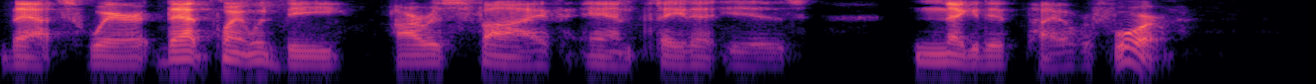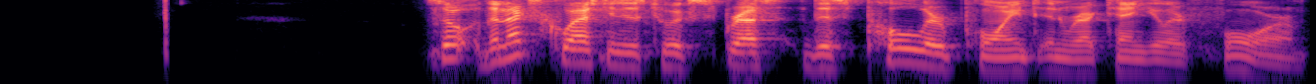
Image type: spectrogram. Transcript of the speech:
That's where that point would be. r is 5 and theta is negative pi over 4. So the next question is to express this polar point in rectangular form.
